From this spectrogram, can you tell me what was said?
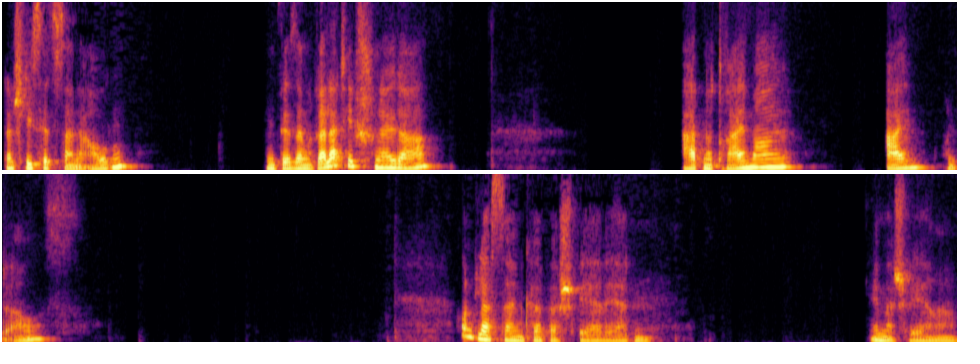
Dann schließ jetzt deine Augen. Und wir sind relativ schnell da. Atme dreimal ein und aus. Und lass deinen Körper schwer werden. Immer schwerer.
